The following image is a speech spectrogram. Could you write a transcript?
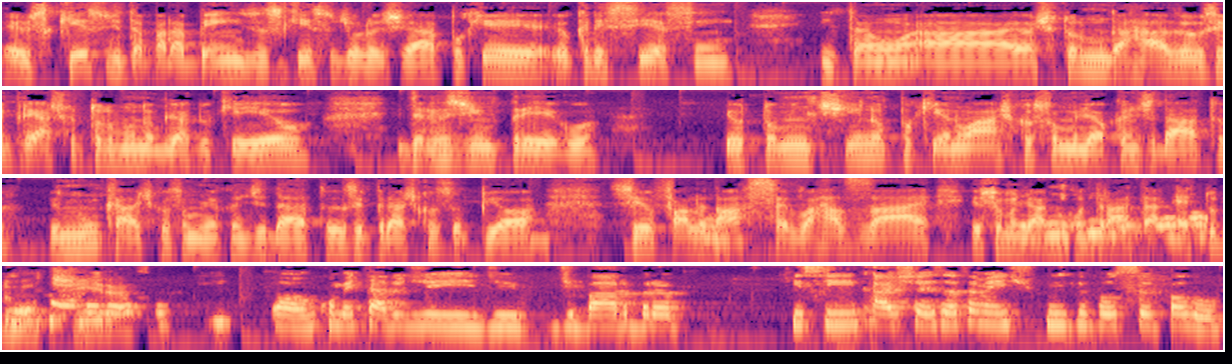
eu esqueço de dar parabéns, eu esqueço de elogiar, porque eu cresci assim. Então, uh, eu acho que todo mundo arrasa, eu sempre acho que todo mundo é melhor do que eu. Em termos de emprego, eu tô mentindo porque eu não acho que eu sou o melhor candidato. Eu nunca acho que eu sou o melhor candidato. Eu sempre acho que eu sou o pior. Se eu falo, nossa, eu vou arrasar, eu sou o melhor, me contrata, é tudo mentira. um comentário de, de, de Bárbara que se encaixa exatamente com o que você falou.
